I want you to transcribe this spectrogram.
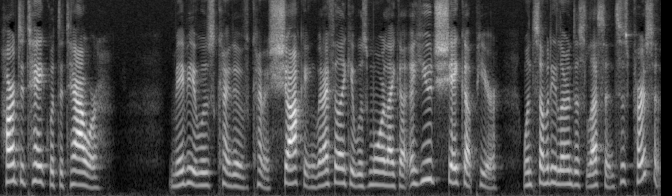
hard to take with the tower. Maybe it was kind of kind of shocking, but I feel like it was more like a, a huge shakeup here when somebody learned this lesson. It's this person.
